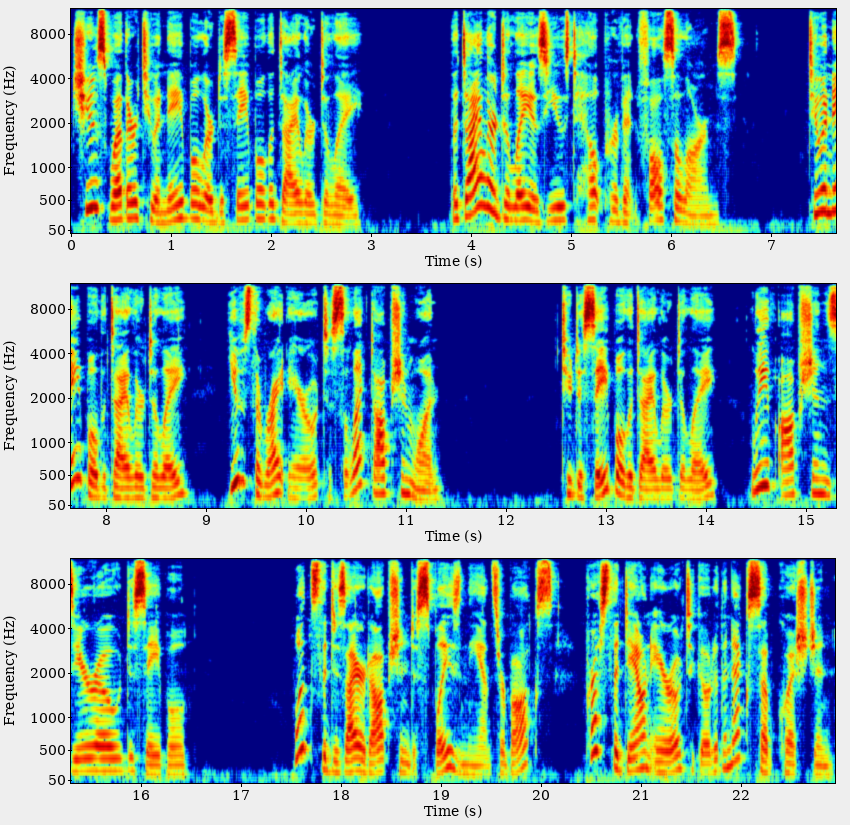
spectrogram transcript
choose whether to enable or disable the dialer delay. The dialer delay is used to help prevent false alarms. To enable the dialer delay, use the right arrow to select option 1. To disable the dialer delay, leave option 0 disabled. Once the desired option displays in the answer box, press the down arrow to go to the next sub-question.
